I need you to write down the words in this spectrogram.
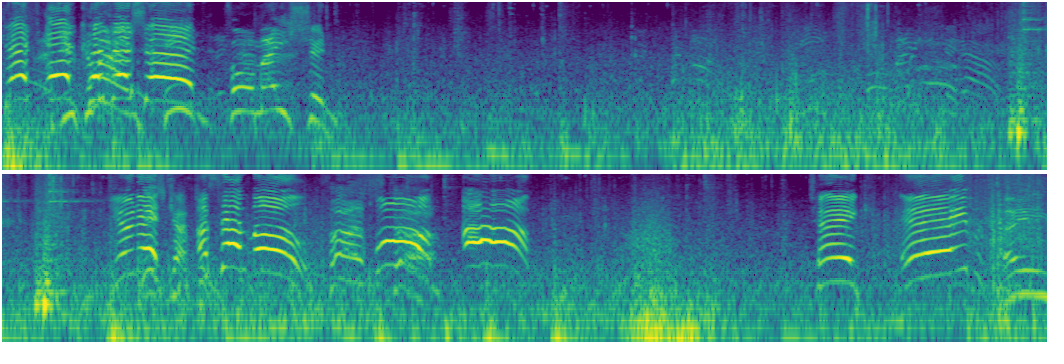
Get in position! Formation! Unit, assemble! Faster! Form up! Take aim! Aim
